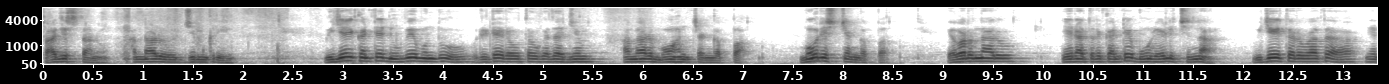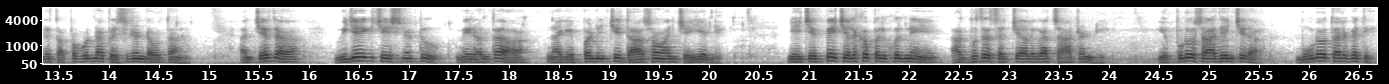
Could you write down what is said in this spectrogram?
సాధిస్తాను అన్నాడు జిమ్ గ్రీన్. విజయ్ కంటే నువ్వే ముందు రిటైర్ అవుతావు కదా జిమ్ అన్నాడు మోహన్ చెంగప్ప. మోరిస్ చెంగప్ప. ఎవరున్నారు? నేను అతని కంటే మూడేళ్ళు చిన్న. విజయ్ తర్వాత నేను తప్పకుండా ప్రెసిడెంట్ అవుతాను. అంచేత విజయ్కి చేసినట్టు మీరంతా నాకు ఎప్పటి నుంచి దాసం అని చెయ్యండి. నేను చెప్పే చిలక పలుకుల్ని అద్భుత సత్యాలుగా చాటండి. ఎప్పుడో సాధించిన మూడో తరగతి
